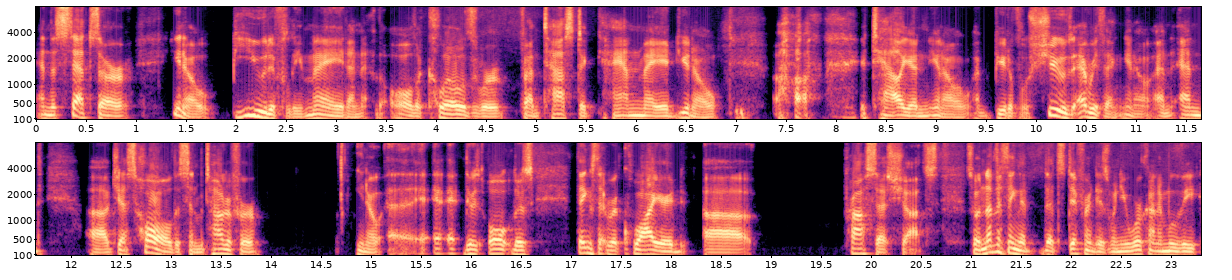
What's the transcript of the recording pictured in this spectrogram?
And the sets are you know beautifully made and all the clothes were fantastic handmade you know uh, italian you know beautiful shoes everything you know and and uh, Jess Hall, the cinematographer, you know, uh, uh, uh, there's all there's things that required uh, process shots. So another thing that that's different is when you work on a movie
